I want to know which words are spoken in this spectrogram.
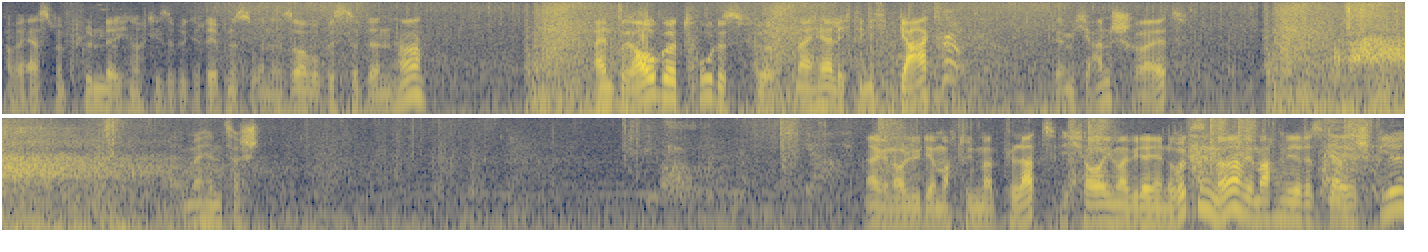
Aber erstmal plündere ich noch diese Begräbnisurne. So, wo bist du denn, hä? Ein Drauger Todesfürst. Na herrlich, den ich gar... Der mich anschreit. Ja, immerhin zerstört... Na genau, Lydia macht ihn mal platt. Ich hau ihm mal wieder den Rücken, ne? Wir machen wieder das gleiche Spiel.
